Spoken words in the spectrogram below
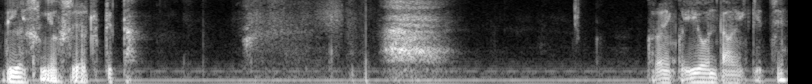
네가 신경 쓰여 죽겠다. 그러니까 이혼 당했겠지?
